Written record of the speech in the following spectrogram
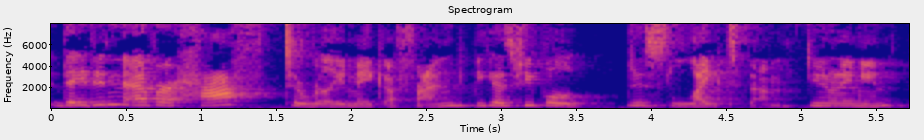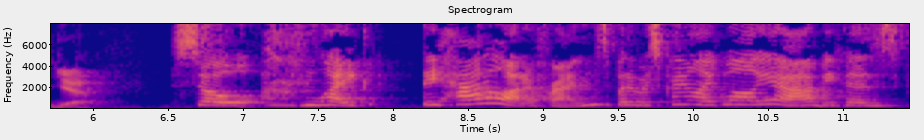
they didn't ever have to really make a friend because people just liked them. Do you know what I mean? Yeah. So, like, they had a lot of friends, but it was kind of like, well, yeah, because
